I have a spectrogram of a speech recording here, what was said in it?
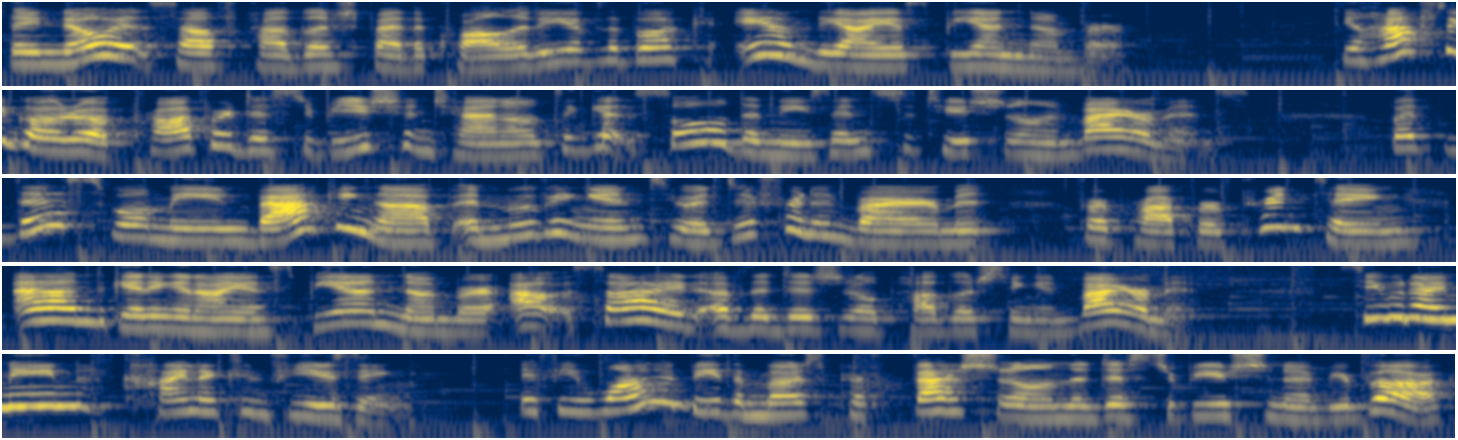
They know it's self published by the quality of the book and the ISBN number. You'll have to go to a proper distribution channel to get sold in these institutional environments. But this will mean backing up and moving into a different environment for proper printing and getting an ISBN number outside of the digital publishing environment. See what I mean? Kind of confusing. If you want to be the most professional in the distribution of your book,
